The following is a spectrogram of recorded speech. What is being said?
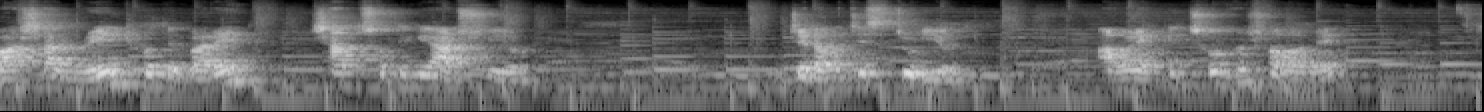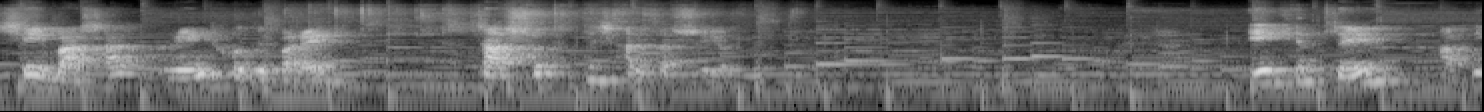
বাসার রেন্ট হতে পারে সাতশো থেকে আটশো ইউরো যেটা হচ্ছে স্টুডিও আবার একটি ছোট শহরে সেই বাসার রেন্ট হতে পারে চারশো থেকে সাড়ে চারশো ইউরো। এই ক্ষেত্রে আপনি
